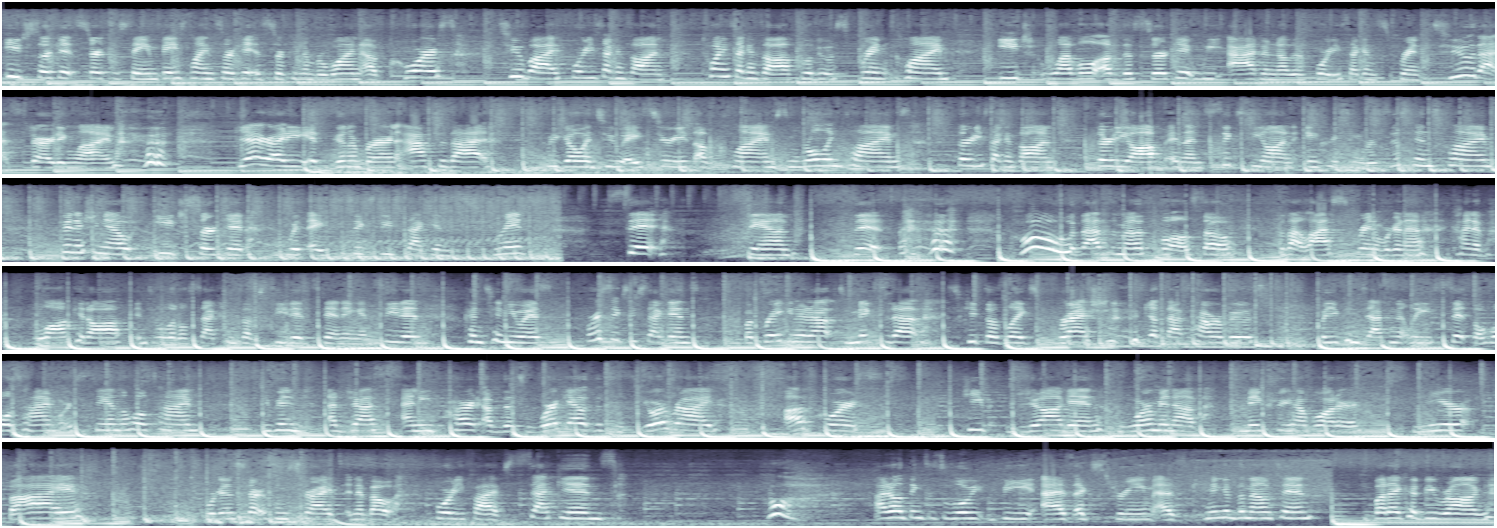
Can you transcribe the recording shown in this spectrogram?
Each circuit starts the same. Baseline circuit is circuit number one, of course. Two by 40 seconds on, 20 seconds off. We'll do a sprint climb. Each level of the circuit, we add another 40 second sprint to that starting line. Get ready, it's gonna burn. After that, we go into a series of climbs, some rolling climbs, 30 seconds on, 30 off, and then 60 on increasing resistance climb. Finishing out each circuit with a 60 second sprint, sit, stand, sit. Whew, that's a mouthful. So for that last sprint, we're gonna kind of block it off into little sections of seated, standing, and seated, continuous for 60 seconds, but breaking it up to mix it up to keep those legs fresh, get that power boost. But you can definitely sit the whole time or stand the whole time. You can adjust any part of this workout. This is your ride. Of course, keep jogging, warming up. Make sure you have water nearby. We're gonna start some strides in about 45 seconds. Whew. I don't think this will be as extreme as King of the Mountain, but I could be wrong.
